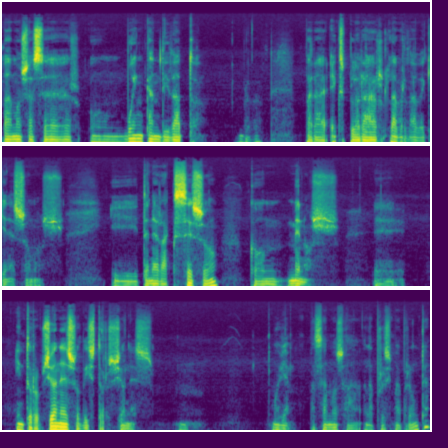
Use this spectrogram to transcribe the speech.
vamos a ser un buen candidato para explorar la verdad de quiénes somos y tener acceso con menos eh, interrupciones o distorsiones. Mm. Muy bien, pasamos a, a la próxima pregunta.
